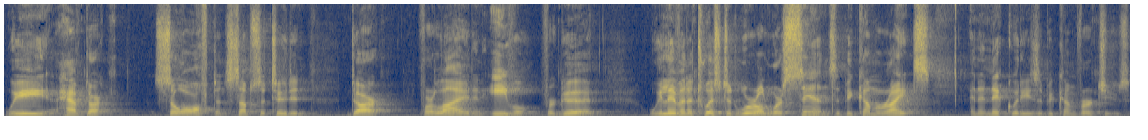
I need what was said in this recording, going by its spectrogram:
We have dark so often substituted dark for light and evil for good. We live in a twisted world where sins have become rights and iniquities have become virtues,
